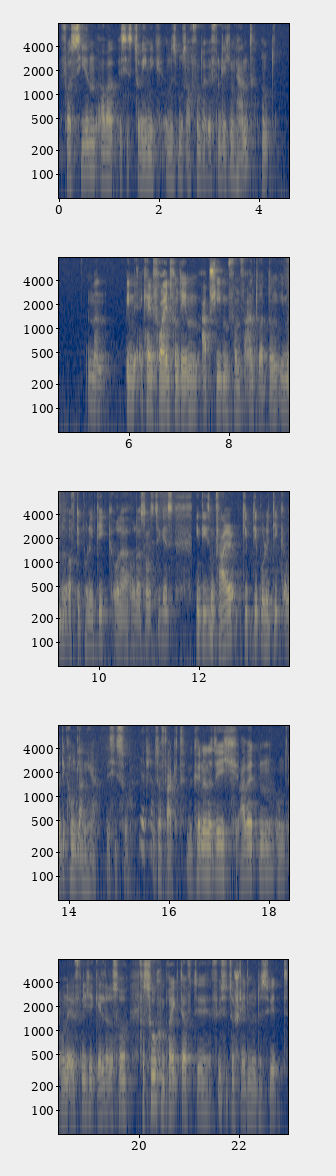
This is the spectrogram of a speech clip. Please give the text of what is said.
forcieren, aber es ist zu wenig und es muss auch von der öffentlichen Hand und man bin kein Freund von dem Abschieben von Verantwortung immer nur auf die Politik oder, oder sonstiges. In diesem Fall gibt die Politik aber die Grundlagen her. Das ist so. Ja, das ist ein Fakt. Wir können natürlich arbeiten und ohne öffentliche Gelder oder so versuchen, Projekte auf die Füße zu stellen, nur das wird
